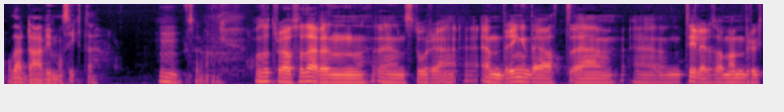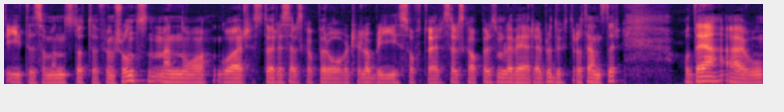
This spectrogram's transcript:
Og det er der vi må sikte. Mm. Så, Og så tror jeg også det er en, en stor eh, endring, det at eh, eh, tidligere så har man brukt IT som en støttefunksjon, men nå går større selskaper over til å bli software-selskaper som leverer produkter og tjenester. Og det er jo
